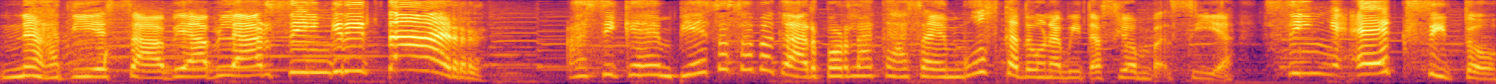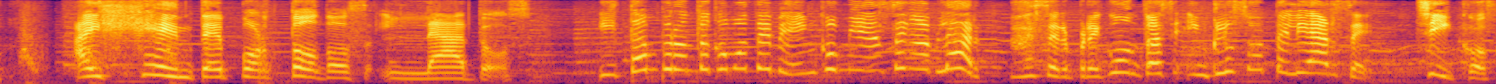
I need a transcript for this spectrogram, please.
Nadie sabe hablar sin gritar. Así que empiezas a vagar por la casa en busca de una habitación vacía, sin éxito. Hay gente por todos lados. Y tan pronto como te ven, comienzan a hablar, a hacer preguntas, incluso a pelearse. Chicos,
